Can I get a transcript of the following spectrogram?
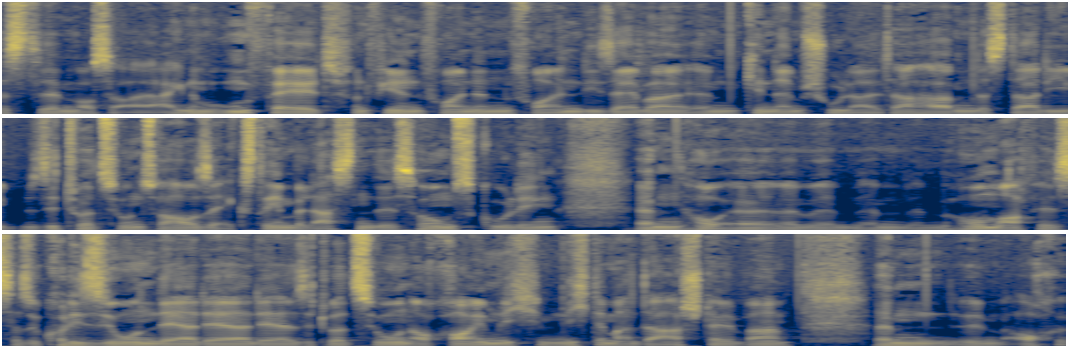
dass ähm, aus eigenem Umfeld von vielen Freundinnen und Freunden, die selber ähm, Kinder im Schulalter haben, dass da die Situation zu Hause extrem belastend ist, Homeschooling, ähm, Ho äh, ähm, ähm, Homeoffice, also Kollision der, der, der Situation, auch räumlich nicht immer darstellbar, ähm, auch äh,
